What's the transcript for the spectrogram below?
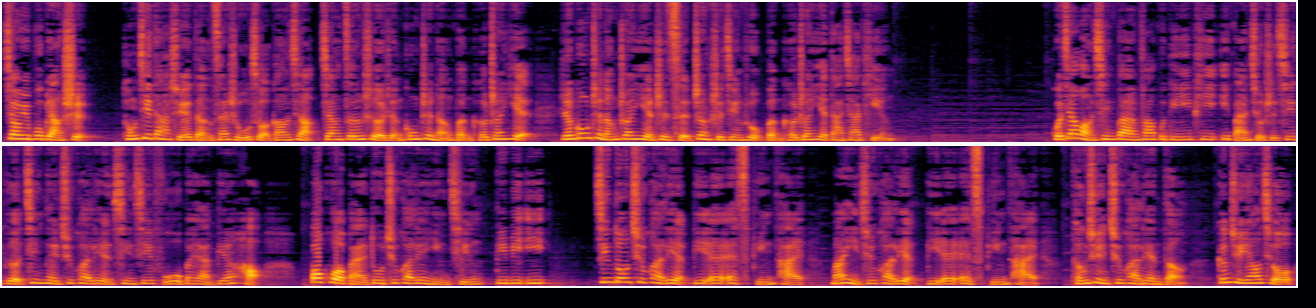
教育部表示，同济大学等三十五所高校将增设人工智能本科专业，人工智能专业至此正式进入本科专业大家庭。国家网信办发布第一批一百九十七个境内区块链信息服务备案编号，包括百度区块链引擎 BB1。京东区块链 BAS 平台、蚂蚁区块链 BAS 平台、腾讯区块链等，根据要求，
